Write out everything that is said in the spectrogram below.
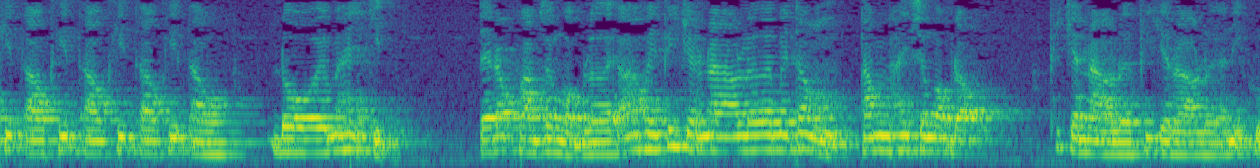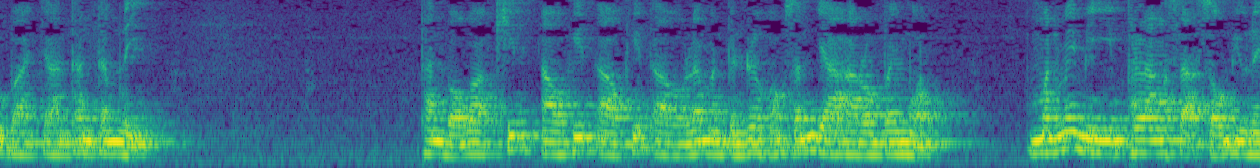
คิดเอาคิดเอาคิดเอาคิดเอา โดยไม่ให้จิตได้รับความสงบเลยเอาไปพิจารณาเลยไม่ต้องทำให้สงบดอก พิจารณาเลยพิจารณาเลย อันนี้ครูบาอาจารย์ท่านตำหนิท่านบอกว่าคิดเอาคิดเอาคิดเอา แล้วมันเป็นเรื่องของสัญญาอารมณ์ไปหมด มันไม่มีพลังสะสมอยู่ใน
